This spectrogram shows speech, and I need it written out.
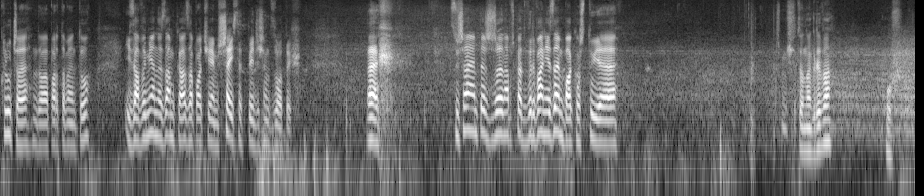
klucze do apartamentu i za wymianę zamka zapłaciłem 650 zł. Ech. Słyszałem też, że na przykład wyrwanie zęba kosztuje. Czy mi się to nagrywa? Uf.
